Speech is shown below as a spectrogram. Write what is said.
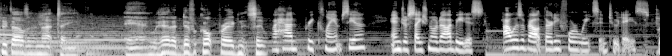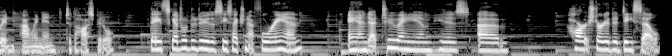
2019, and we had a difficult pregnancy. I had preeclampsia and gestational diabetes. I was about 34 weeks and two days when I went into the hospital. They scheduled to do the C section at 4 a.m., and at 2 a.m., his um, heart started to decel.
